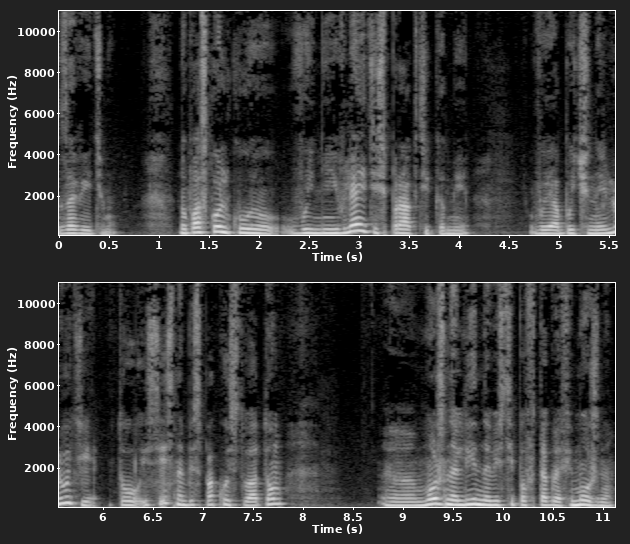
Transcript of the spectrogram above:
за ведьму. Но поскольку вы не являетесь практиками, вы обычные люди, то, естественно, беспокойство о том, э, можно ли навести по фотографии. Можно.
